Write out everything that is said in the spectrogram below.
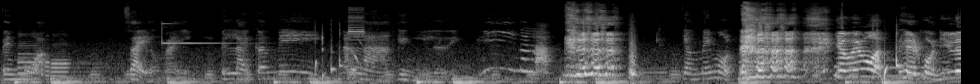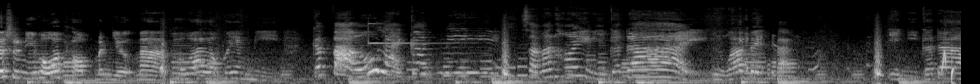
เป็นหมวกใส่ออกมาเป็นลายก้อนเมฆน่ารักอย่างนี้เลยนี่น่ารัก ยังไม่หมด ยังไม่หมดเหตุผลที่เลือกชุดนี้เพราะว่าพร็อพมันเยอะมาก เพราะว่าเราก็ยังมีกระเป๋า สามารถห้อยอย่างนี้ก็ได้ หรือว่าเป็นแบบอย่างนี้ก็ได้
